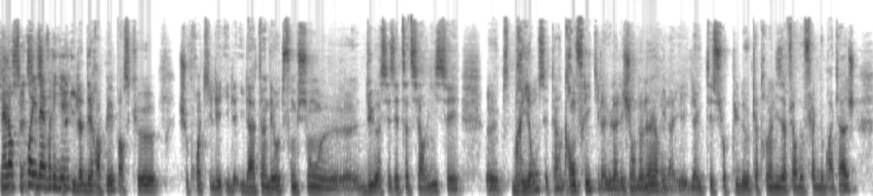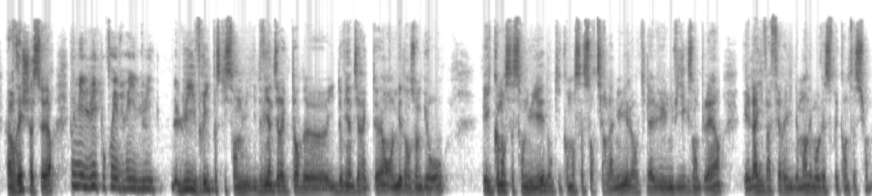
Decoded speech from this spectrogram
Mais alors, juste- pourquoi il a vrillé il, a dérapé parce que je crois qu'il est- il, il a atteint des hautes fonctions euh, dues à ses états de service et euh, qui- brillant. C'était un grand flic. Il a eu la Légion d'honneur. Il a, il a été sur plus de 90 affaires de flaques de braquage. Un vrai chasseur. Mais lui, pourquoi il vrille, lui? Lui, il vrille parce qu'il s'ennuie. Il devient directeur de, il devient directeur. On le met dans un bureau et il commence à s'ennuyer. Donc, il commence à sortir la nuit alors qu'il a eu une vie exemplaire. Et là, il va faire évidemment des mauvaises fréquentations.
